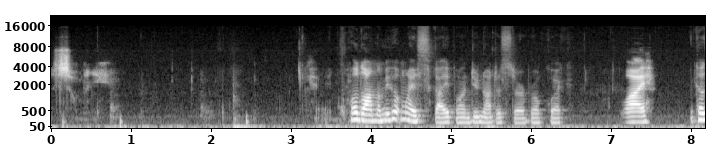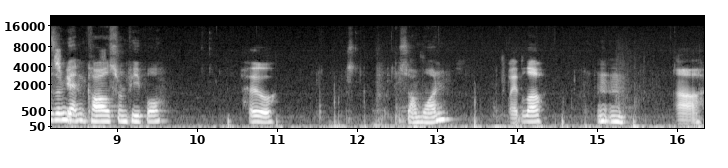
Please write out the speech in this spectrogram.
So many. Okay. Hold on, let me put my Skype on Do Not Disturb real quick. Why? Because I'm getting calls from people. Who? Someone? Pueblo? Mm-mm. Oh.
